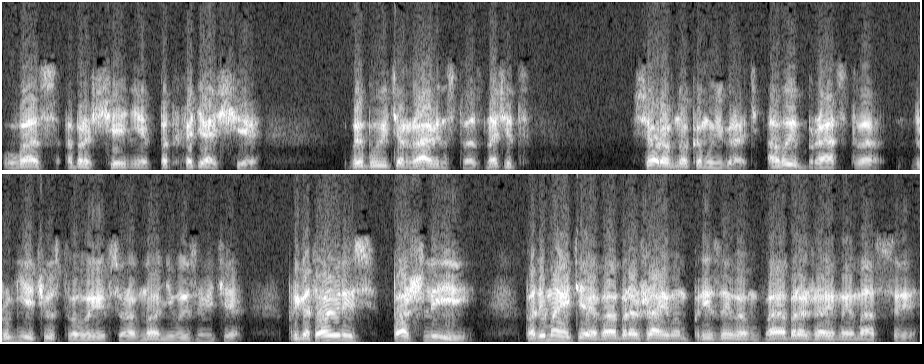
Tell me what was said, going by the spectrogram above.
У вас обращение подходящее. Вы будете равенство, значит, все равно кому играть. А вы братство. Другие чувства вы все равно не вызовете. Приготовились? Пошли! Поднимайте воображаемым призывом воображаемые массы.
